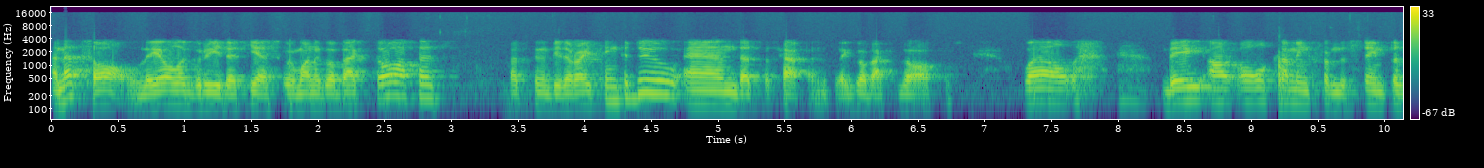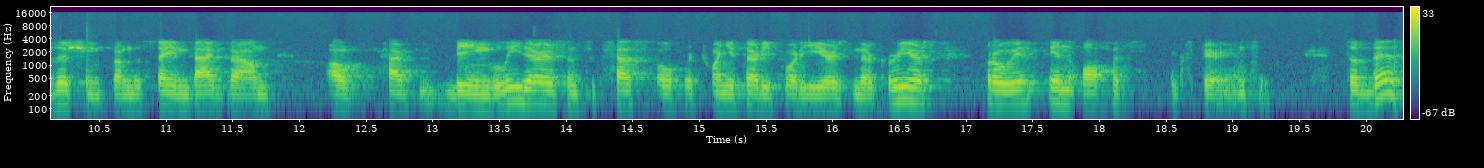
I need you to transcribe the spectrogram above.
and that's all. They all agree that yes, we want to go back to office. That's going to be the right thing to do, and that's what happens. They go back to the office. Well, they are all coming from the same position, from the same background of being leaders and successful for 20, 30, 40 years in their careers through in office experiences. So this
